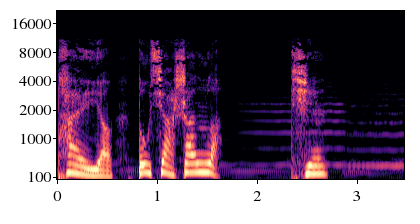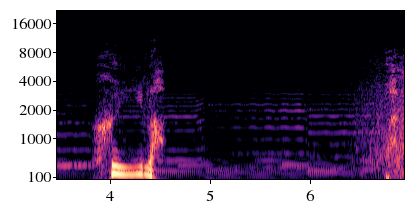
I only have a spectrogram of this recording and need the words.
太阳都下山了，天黑了。哗啦！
